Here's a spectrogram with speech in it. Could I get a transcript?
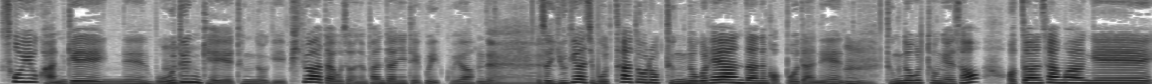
소유 관계에 있는 모든 음. 개의 등록이 필요하다고 저는 판단이 되고 있고요. 네. 그래서 유기하지 못하도록 등록을 해야 한다는 것보다는 음, 등록을 통해서 어떠한 상황이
